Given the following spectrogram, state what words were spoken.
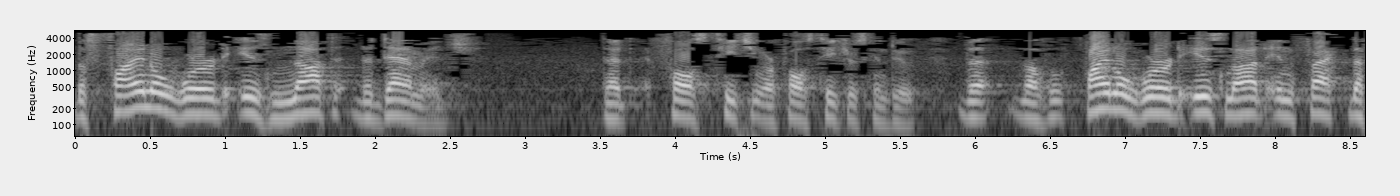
the final word is not the damage that false teaching or false teachers can do. The, the final word is not, in fact, the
